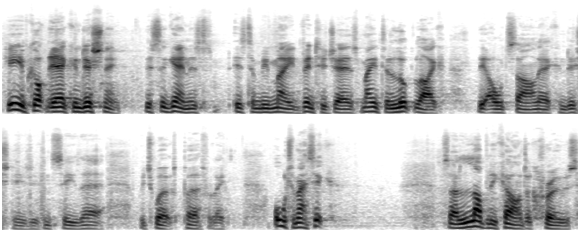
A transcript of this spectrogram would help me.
Here you've got the air conditioning. This again is, is to be made, vintage air, is made to look like the old style air conditioning as you can see there, which works perfectly. Automatic, so a lovely car to cruise.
